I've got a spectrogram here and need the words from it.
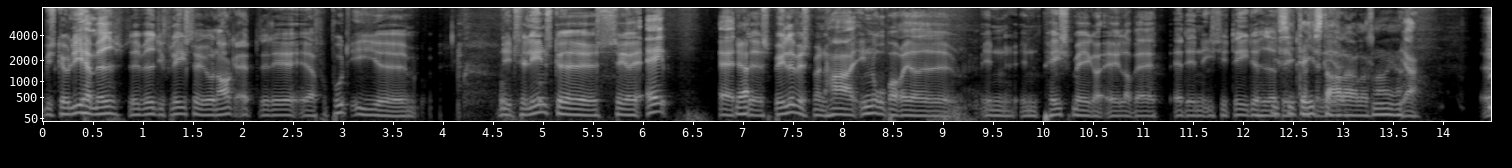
Vi skal jo lige have med, det ved de fleste jo nok, at det er forbudt i øh, den italienske Serie A, at Ja. øh, spille, hvis man har indopereret øh, en, en pacemaker, eller hvad er det en ICD, det hedder? det, Christian ICD-starter eller sådan noget, ja. Ja. Øh,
